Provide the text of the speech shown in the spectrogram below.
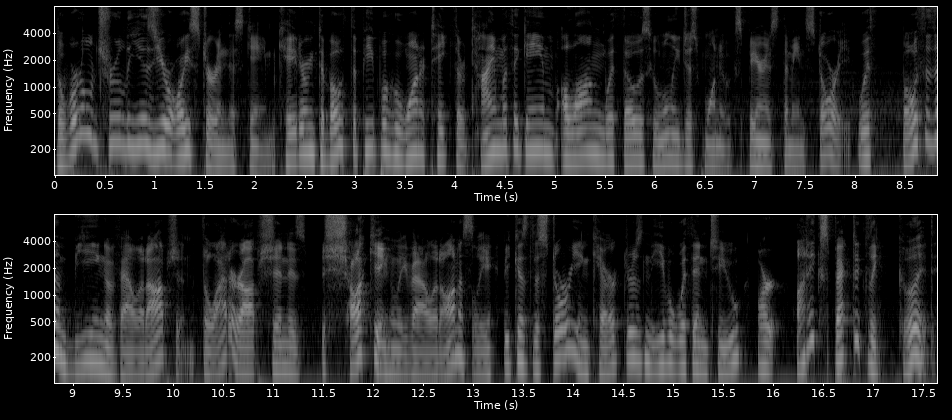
The world truly is your oyster in this game, catering to both the people who want to take their time with the game along with those who only just want to experience the main story, with both of them being a valid option. The latter option is shockingly valid, honestly, because the story and characters in Evil Within 2 are unexpectedly good.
